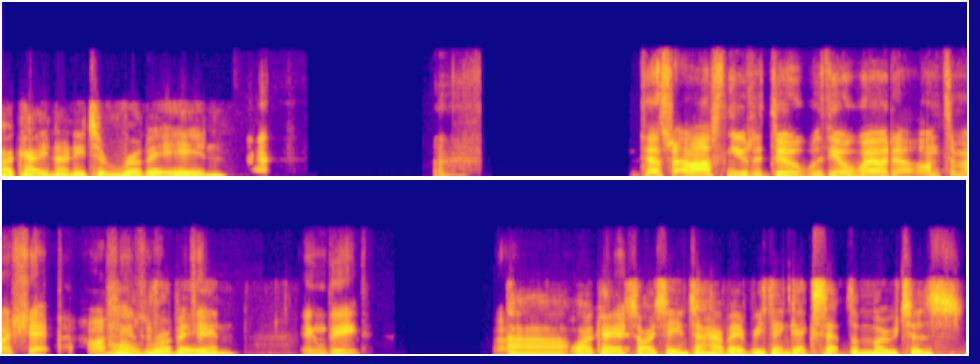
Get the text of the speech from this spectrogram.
Okay, no need to rub it in. That's what I'm asking you to do with your welder onto my ship. I'm to rub it in. Indeed. Uh, okay, so I seem to have everything except the motors.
